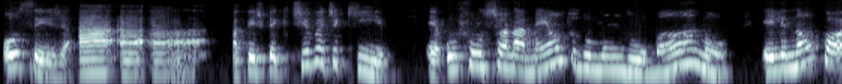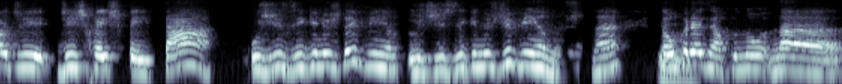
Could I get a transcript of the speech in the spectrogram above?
Ou seja, a, a, a, perspectiva de que é, o funcionamento do mundo humano ele não pode desrespeitar os desígnios, divino, os desígnios divinos. Né? Então, uhum. por exemplo, no, na,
